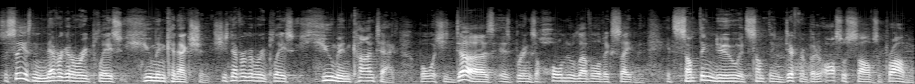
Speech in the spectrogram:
Cecilia's never going to replace human connection. She's never going to replace human contact. But what she does is brings a whole new level of excitement. It's something new, it's something different, but it also solves a problem.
